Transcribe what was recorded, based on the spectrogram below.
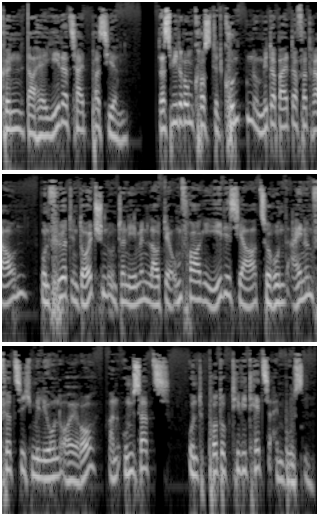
können daher jederzeit passieren. Das wiederum kostet Kunden und Mitarbeiter Vertrauen und führt in deutschen Unternehmen laut der Umfrage jedes Jahr zu rund 41 Millionen Euro an Umsatz und Produktivitätseinbußen.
